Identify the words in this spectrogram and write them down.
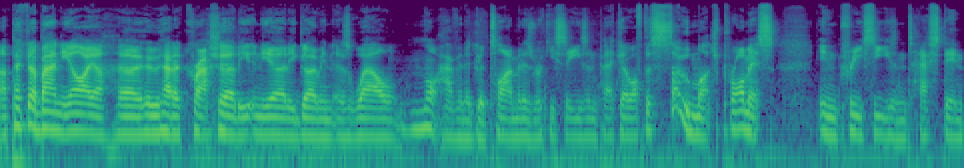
Uh, Pecco Bagnaia, uh, who had a crash early in the early going as well, not having a good time in his rookie season. Pecco, after so much promise in pre-season testing,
